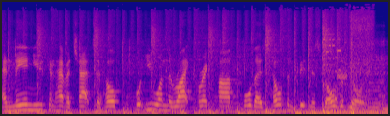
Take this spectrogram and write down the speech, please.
And me and you can have a chat to help put you on the right, correct path for those health and fitness goals of yours.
